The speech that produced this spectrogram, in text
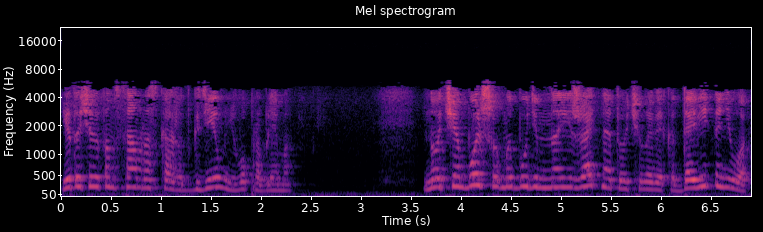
И этот человек вам сам расскажет, где у него проблема. Но чем больше мы будем наезжать на этого человека, давить на него,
